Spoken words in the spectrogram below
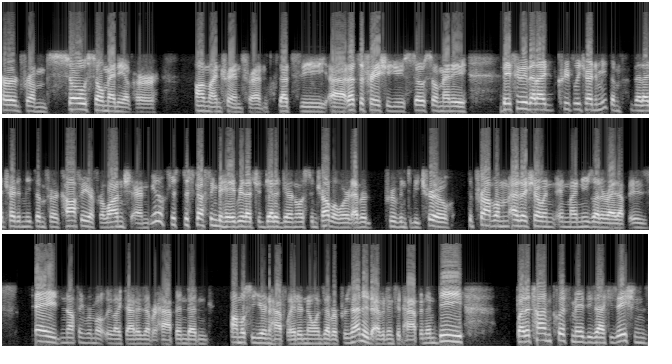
heard from so so many of her online trans friends. That's the uh, that's the phrase she used. So so many. Basically, that I'd creepily tried to meet them. That I'd tried to meet them for coffee or for lunch, and you know, just disgusting behavior that should get a journalist in trouble were it ever proven to be true. The problem, as I show in, in my newsletter write up, is a nothing remotely like that has ever happened, and almost a year and a half later, no one's ever presented evidence it happened. And B, by the time Cliffe made these accusations,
